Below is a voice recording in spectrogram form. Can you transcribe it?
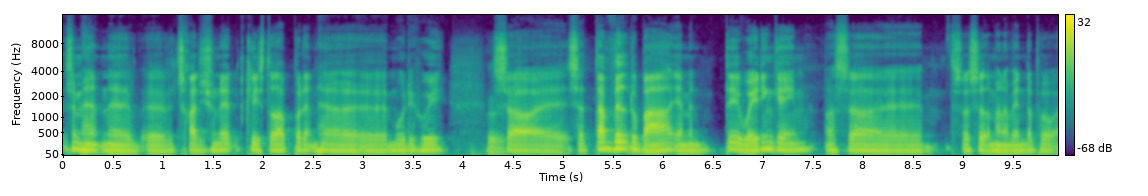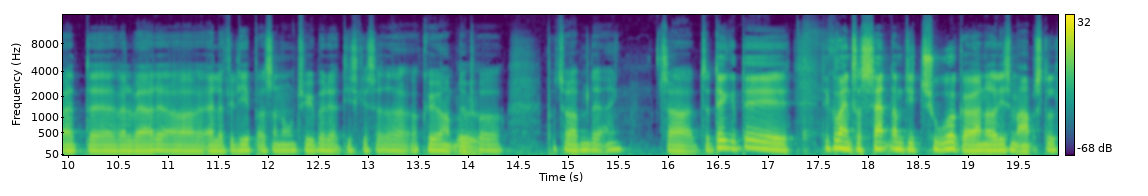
simpelthen øh, øh, traditionelt klistret op på den her øh, Modi Hui. Mm. Så, øh, så der ved du bare, jamen det er waiting game, og så, øh, så sidder man og venter på, at øh, Valverde og Alaphilippe og sådan nogle typer der, de skal sidde og køre om mm. det på, på toppen der, ikke? Så, så det, det, det kunne være interessant, om de turde gøre noget, ligesom Amstel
